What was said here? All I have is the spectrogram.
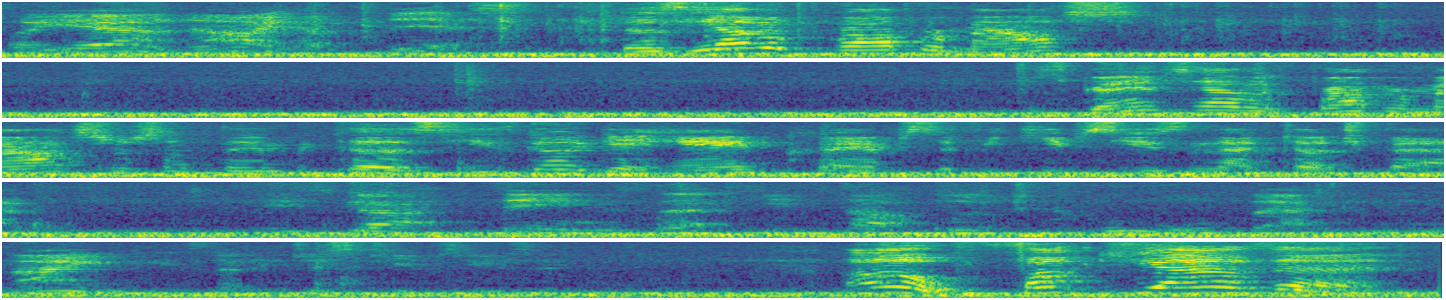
But yeah, now I have this. does he have a proper mouse? Does Gramps have a proper mouse or something? Because he's gonna get hand cramps if he keeps using that touchpad. Got things that he thought looked cool back in the 90s that he just keeps using. Oh, fuck yeah then!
